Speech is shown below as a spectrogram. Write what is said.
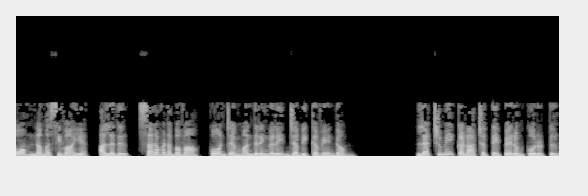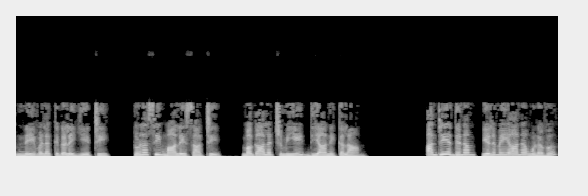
ஓம் நம சிவாய அல்லது சரவணபவா போன்ற மந்திரங்களை ஜபிக்க வேண்டும். லட்சுமி கடாட்சத்தை பெறும் பொருட்டு நெய்விளக்குகளை ஏற்றி துளசி மாலை சாற்றி மகாலட்சுமியை தியானிக்கலாம். அன்றைய தினம் எளிமையான உணவு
